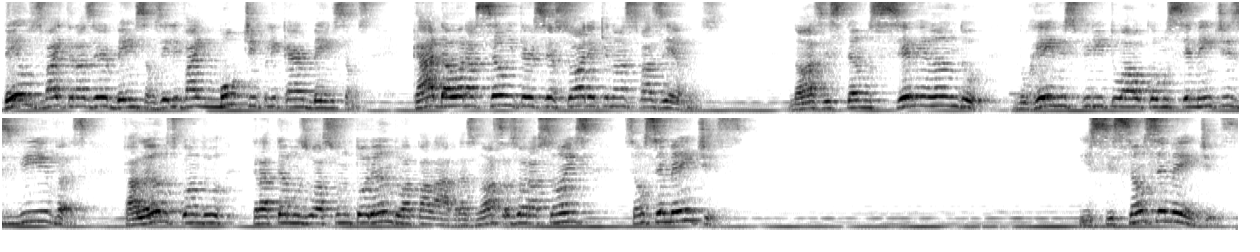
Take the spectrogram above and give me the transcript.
Deus vai trazer bênçãos, ele vai multiplicar bênçãos. Cada oração intercessória que nós fazemos, nós estamos semeando no reino espiritual como sementes vivas. Falamos quando tratamos o assunto orando a palavra. As nossas orações são sementes. E se são sementes,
